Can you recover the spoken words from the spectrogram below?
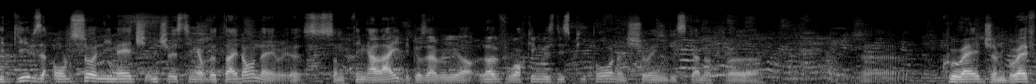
it gives also an image interesting of the Thailand. Uh, something I like because I really love working with these people and showing this kind of uh, uh courage and brave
